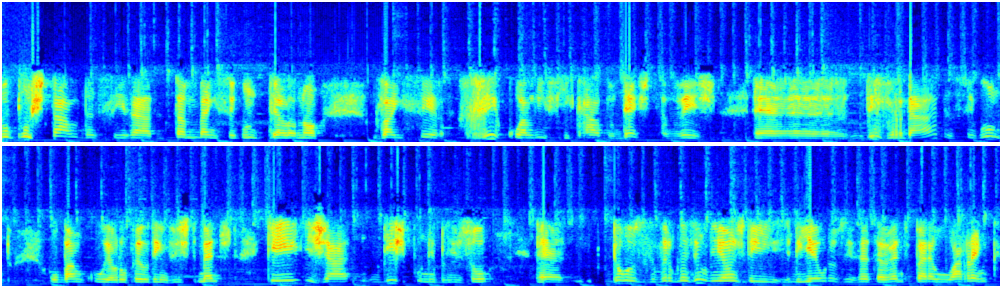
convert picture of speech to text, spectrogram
O postal da cidade também, segundo Telenor, vai ser requalificado desta vez eh, de verdade, segundo o Banco Europeu de Investimentos, que já disponibilizou eh, 12,1 milhões de, de euros exatamente para o arranque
